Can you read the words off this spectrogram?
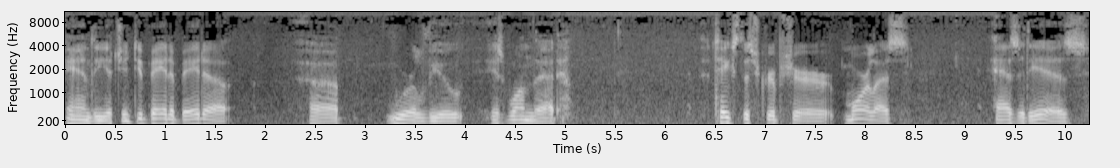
And the Achintya Bhedabheda uh, worldview is one that takes the scripture more or less as it is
